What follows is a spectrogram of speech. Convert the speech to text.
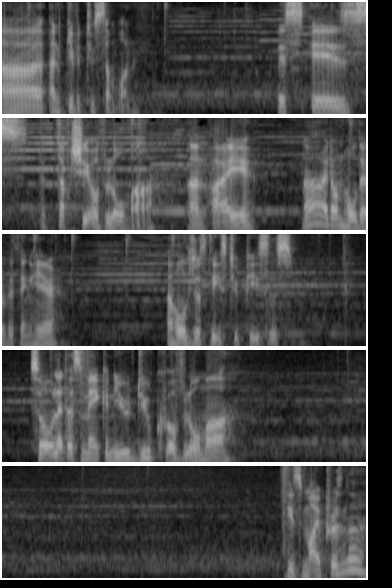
Uh, and give it to someone. This is the Duchy of Loma, and I no, I don't hold everything here. I hold just these two pieces. So let us make a new Duke of Loma. He's my prisoner?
